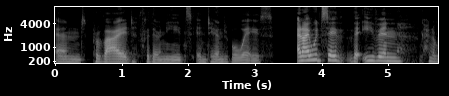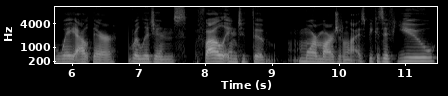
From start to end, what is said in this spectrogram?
and provide for their needs in tangible ways. And I would say that even kind of way out there religions fall into the more marginalized because if you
